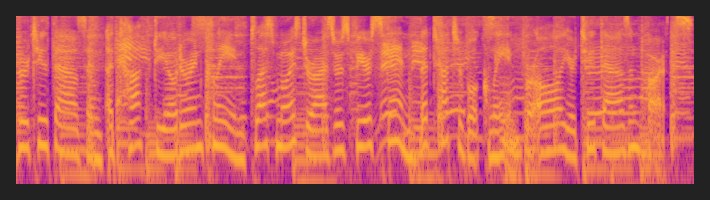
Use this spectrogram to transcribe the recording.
Lever 2000, a tough deodorant clean, plus moisturizers for your skin, the touchable clean for all your 2000 parts.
